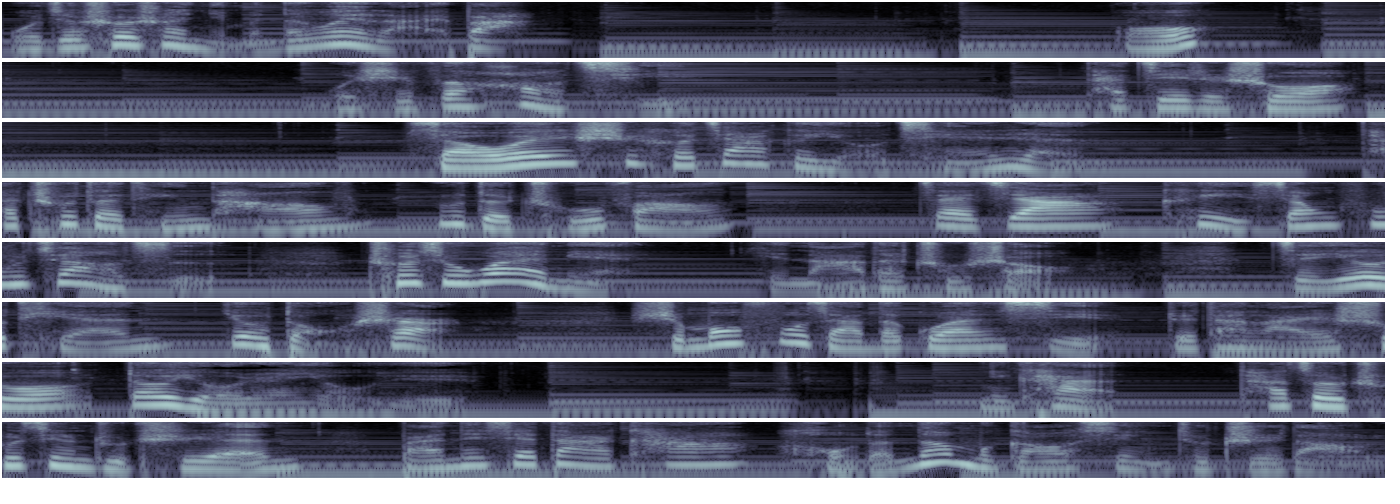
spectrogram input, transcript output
我就说说你们的未来吧。’哦，我十分好奇。他接着说：‘小薇适合嫁个有钱人，她出得厅堂，入得厨房，在家可以相夫教子，出去外面也拿得出手。’”嘴又甜又懂事儿，什么复杂的关系对他来说都游刃有余。你看他做出镜主持人，把那些大咖哄得那么高兴，就知道了。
